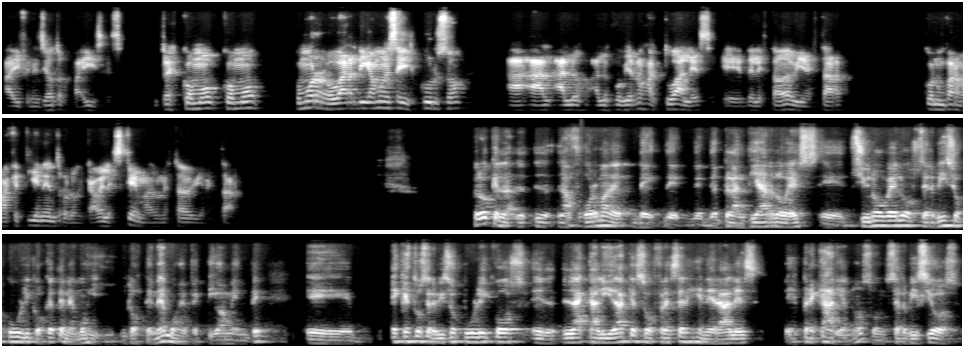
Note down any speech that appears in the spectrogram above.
a diferencia de otros países. Entonces, ¿cómo, cómo, cómo robar, digamos, ese discurso a, los, gobiernos actuales eh, del estado de bienestar con un Panamá que tiene dentro de lo que cabe el esquema de un estado de bienestar. Creo que la, forma de, plantearlo es, eh, si uno ve los servicios públicos que tenemos, y los tenemos efectivamente, eh, es que estos servicios públicos, la calidad que se ofrece en general es, es precaria, ¿no? Son servicios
